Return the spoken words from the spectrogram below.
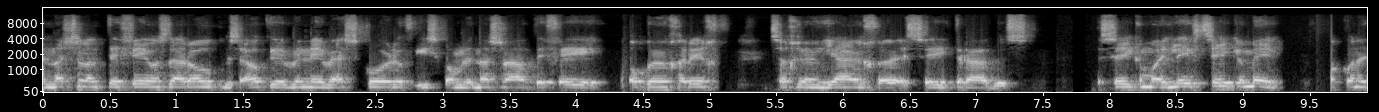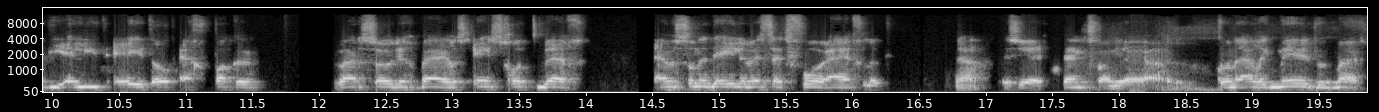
nationale tv was daar ook, dus elke keer wanneer wij scoorden of iets kwam de nationale tv op hun gericht. Zag je hun juichen, et cetera. Dus zeker mooi, het leeft zeker mee. We konden die Elite 8 ook echt pakken. We waren zo dichtbij, er was één schot weg. En we stonden de hele wedstrijd voor eigenlijk. Ja, dus je denkt van, ja, we konden eigenlijk meer doen. Maar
